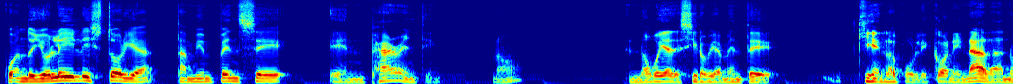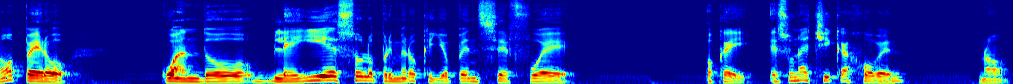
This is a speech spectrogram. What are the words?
cuando yo leí la historia, también pensé en parenting, ¿no? No voy a decir, obviamente, quién la publicó ni nada, ¿no? Pero cuando leí eso, lo primero que yo pensé fue, ok, es una chica joven, ¿no?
